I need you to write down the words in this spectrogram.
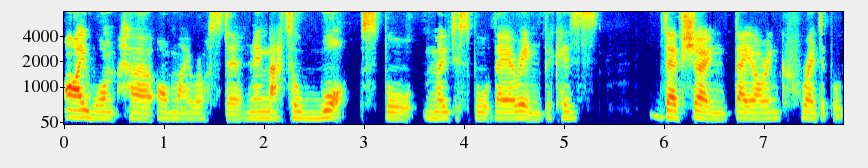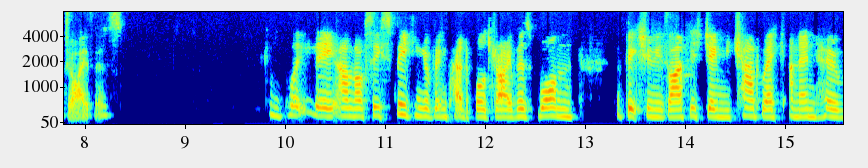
i want her on my roster no matter what sport motorsport they are in because they've shown they are incredible drivers Completely. And obviously, speaking of incredible drivers, one of Victoria's life is Jamie Chadwick, and then her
